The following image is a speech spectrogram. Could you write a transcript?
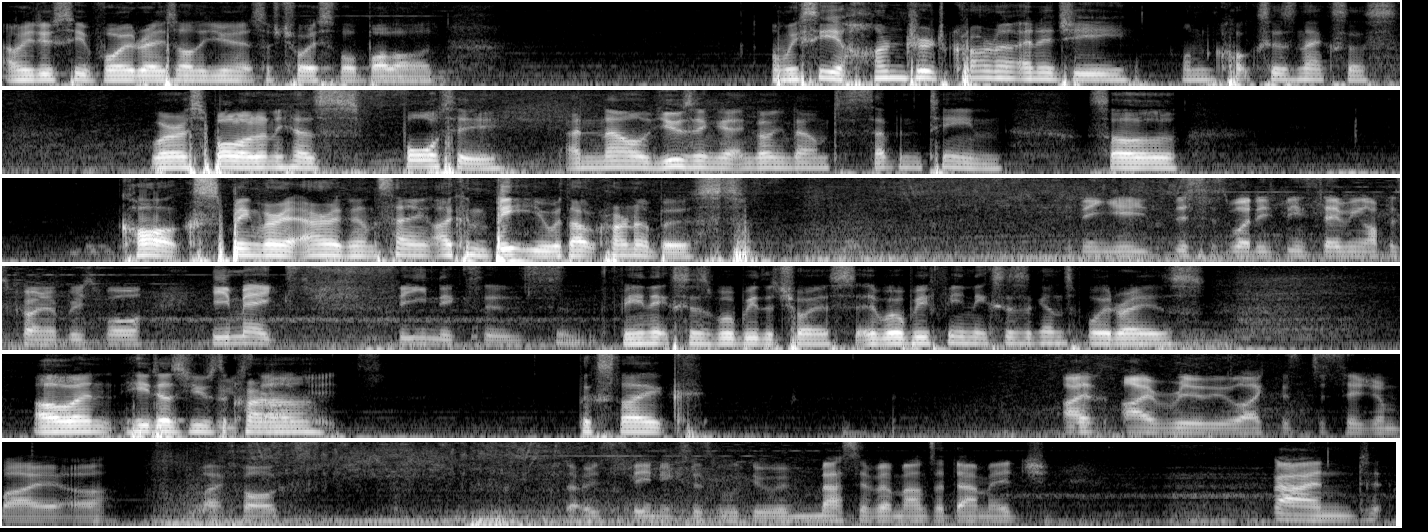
And we do see Void Rays are the units of choice for Bollard. And we see 100 chrono energy on Cox's Nexus. Whereas Bollard only has 40. And now using it and going down to 17. So. Cox being very arrogant, saying, I can beat you without chrono boost. You think he, this is what he's been saving up his Chrono Boost for? He makes Phoenixes. Phoenixes will be the choice. It will be Phoenixes against Void Rays. Oh, and he does use the chrono. Stargates. Looks like I I really like this decision by uh by Cox. Those Phoenixes will do massive amounts of damage, and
